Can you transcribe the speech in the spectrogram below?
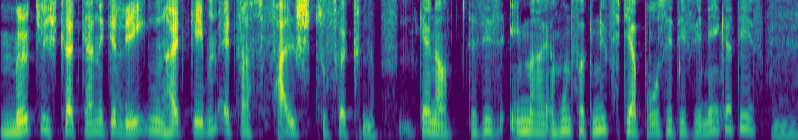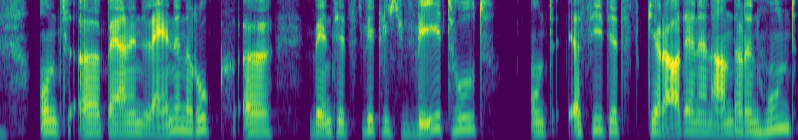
Möglichkeit, keine Gelegenheit geben, etwas falsch zu verknüpfen. Genau, das ist immer, ein Hund verknüpft ja positiv wie negativ. Mhm. Und äh, bei einem Leinenruck, äh, wenn es jetzt wirklich weh tut und er sieht jetzt gerade einen anderen Hund,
